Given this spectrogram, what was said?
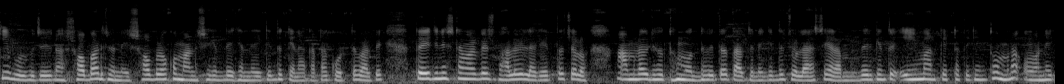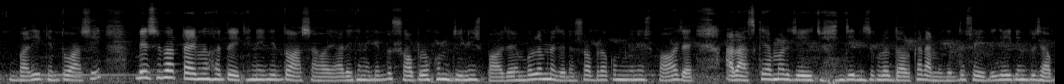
কী বলব যে না, সবার জন্যে, সব রকম মানুষই কিন্তু এখান থেকে কিন্তু কেনাকাটা করতে পারবে। তো এই জিনিসটা আমার বেশ ভালোই লাগে। তো চলো, আমরাও যেহেতু মধ্যবিত্ত, তার জন্য কিন্তু চলে আসি। আর আমাদের কিন্তু এই মার্কেটটাতে কিন্তু আমরা অনেকবারই কিন্তু আসি। বেশিরভাগ টাইমে হয়তো এখানেই কিন্তু আসা হয়। আর এখানে কিন্তু সব রকম জিনিস পাওয়া যায়। আমি বললাম না যেন সব রকম জিনিস পাওয়া যায়। আর আজকে আমার যেই জিনিসগুলো দরকার, আমি কিন্তু সেই দিকেই কিন্তু যাব।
